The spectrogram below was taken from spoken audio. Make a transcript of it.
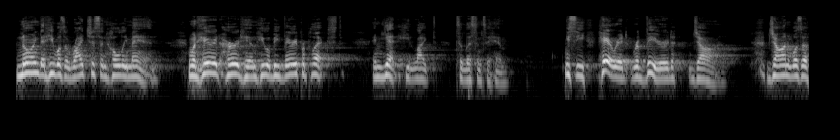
knowing that he was a righteous and holy man. When Herod heard him, he would be very perplexed, and yet he liked to listen to him. You see, Herod revered John. John was a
